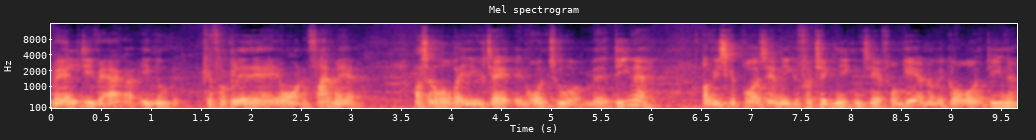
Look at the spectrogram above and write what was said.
med alle de værker, I nu kan få glæde af i årene fremad. Og så håber jeg, I vil tage en rundtur med Dina, og vi skal prøve at se, om vi kan få teknikken til at fungere, når vi går rundt, Dina,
